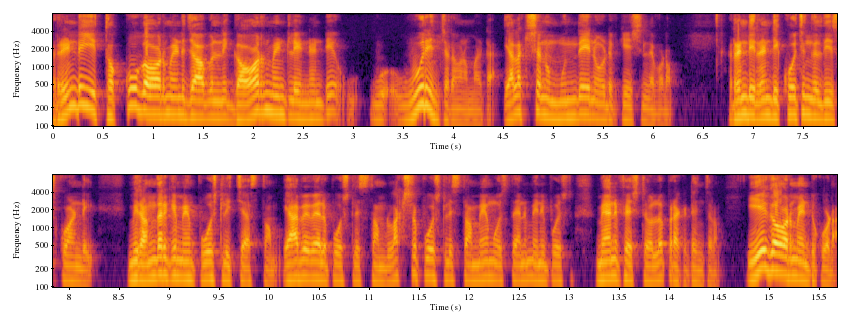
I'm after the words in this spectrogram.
రెండు ఈ తక్కువ గవర్నమెంట్ జాబుల్ని గవర్నమెంట్లు ఏంటంటే ఊరించడం అనమాట ఎలక్షన్ ముందే నోటిఫికేషన్లు ఇవ్వడం. రండి రండి కోచింగ్లు తీసుకోండి. మీరు అందరికీ మేము పోస్టులు ఇచ్చేస్తాం. యాభై వేల పోస్టులు ఇస్తాం. లక్ష పోస్టులు ఇస్తాం. మేము వస్తాయని మెని పోస్ట్ మేనిఫెస్టోలో ప్రకటించడం. ఏ గవర్నమెంట్ కూడా.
